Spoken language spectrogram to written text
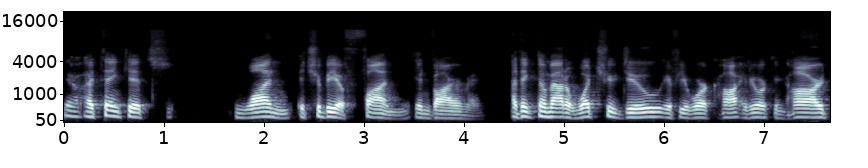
Yeah, I think it's one. It should be a fun environment. I think no matter what you do, if you work hard, if you're working hard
